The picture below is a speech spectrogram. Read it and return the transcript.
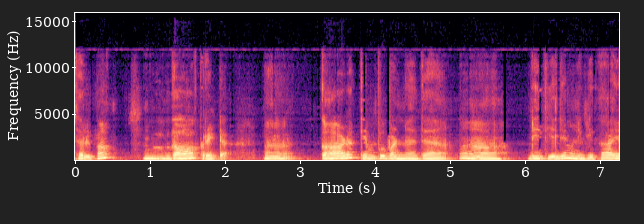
ಸ್ವಲ್ಪ ಡಾರ್ಕ್ ರೆಡ್. ಗಾಢ ಕೆಂಪು ಬಣ್ಣದ ರೀತಿಯಲ್ಲಿ ಅವನಿಗೆ ಗಾಯ.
